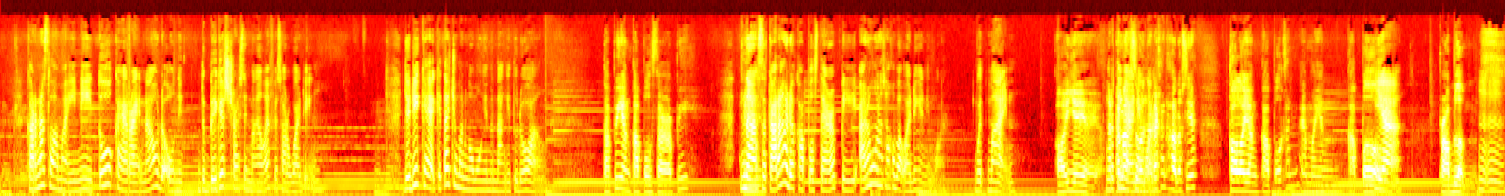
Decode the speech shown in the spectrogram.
okay. Karena selama ini itu kayak right now the only the biggest stress in my life is our wedding. Jadi kayak kita cuma ngomongin tentang itu doang. tapi yang couple therapy Nah, sekarang ada couples therapy. I don't want to talk about wedding anymore with mine. oh iya iya iya Ngerti emang sebenarnya kan harusnya kalau yang couple kan emang yang couple Iya. problems Mm-mm.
